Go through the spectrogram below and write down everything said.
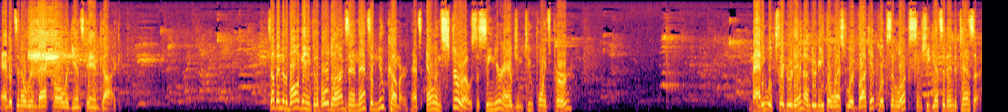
And it's an over and back call against Hancock. It's up into the ball game for the Bulldogs, and that's a newcomer. That's Ellen Sturos, the senior, averaging two points per. Maddie will trigger it in underneath the Westwood bucket. Looks and looks, and she gets it into Tessa.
